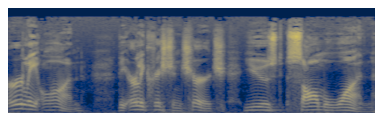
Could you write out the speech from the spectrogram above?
early on, the early Christian church used Psalm 1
